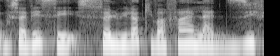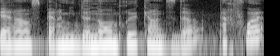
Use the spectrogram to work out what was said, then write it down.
vous savez, c'est celui-là qui va faire la différence parmi de nombreux candidats. Parfois,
